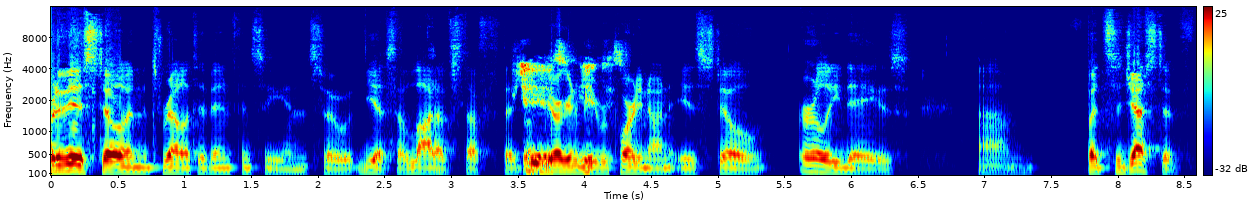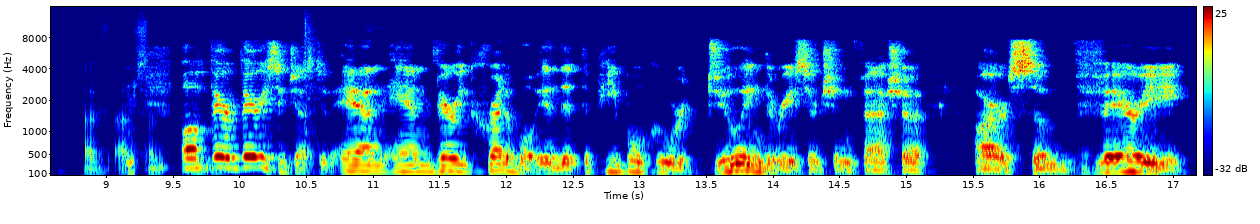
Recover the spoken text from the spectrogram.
But it is still in its relative infancy, and so yes, a lot of stuff that it you're going to be reporting on is still early days, um, but suggestive of, of some. Oh, very very suggestive and and very credible in that the people who are doing the research in fascia are some very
